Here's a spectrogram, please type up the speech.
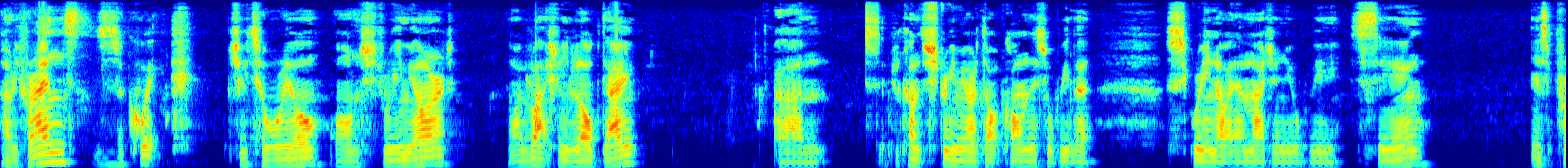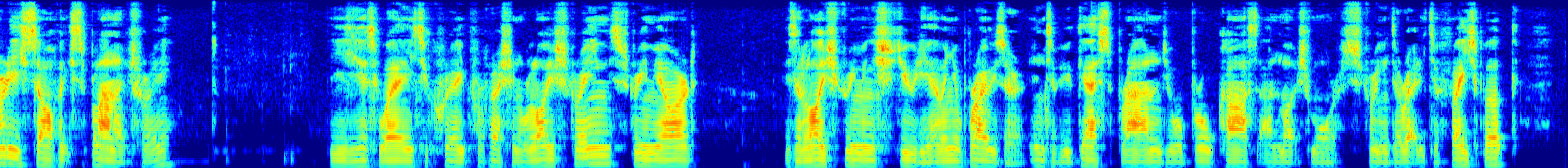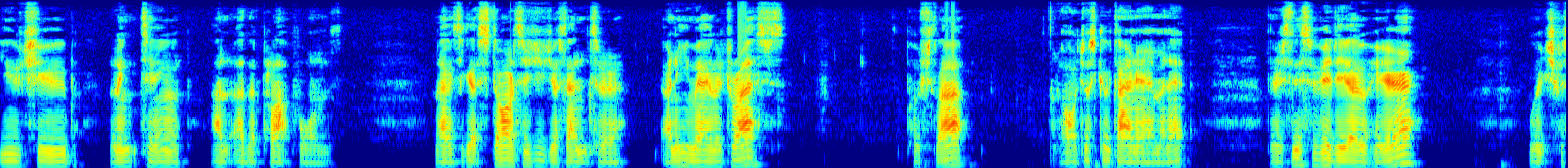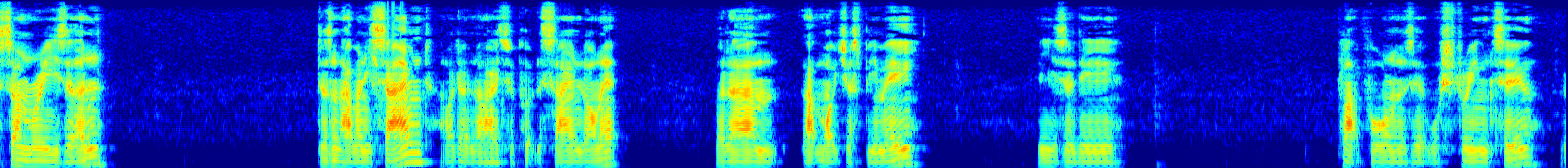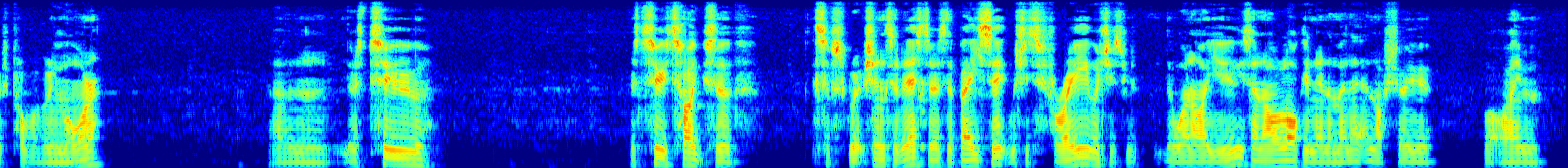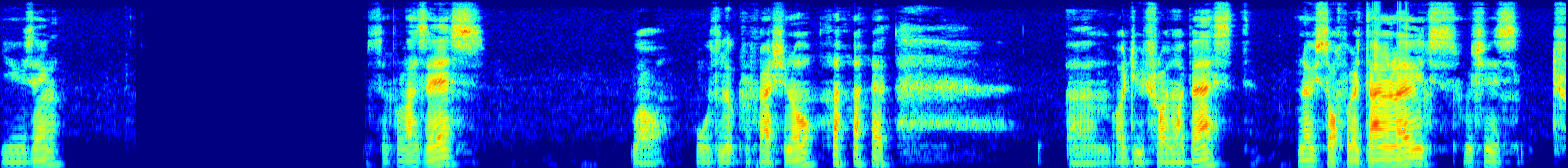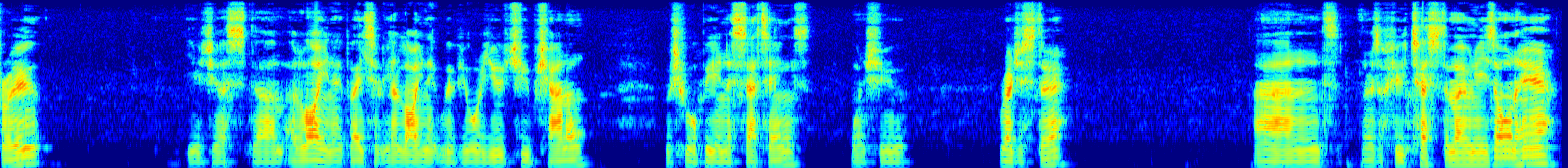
Howdy friends, this is a quick tutorial on StreamYard. I've actually logged out. Um, if you come to StreamYard.com this will be the screen I imagine you'll be seeing. It's pretty self-explanatory. The easiest way to create professional live streams, StreamYard is a live streaming studio in your browser. Interview guests, brand your broadcast and much more. Stream directly to Facebook, YouTube, LinkedIn and other platforms. Now to get started you just enter an email address. Push that. I'll just go down here a minute. There's this video here which for some reason doesn't have any sound. I don't know how to put the sound on it but um, that might just be me. These are the platforms it will stream to. There's probably more. Um, there's two there's two types of subscription to this. There's the basic which is free which is the one I use and I'll log in in a minute and I'll show you what I'm using. Simple as this well, always look professional. um, I do try my best. No software downloads, which is true. You just um, align it, basically align it with your YouTube channel, which will be in the settings once you register. And there's a few testimonies on here.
